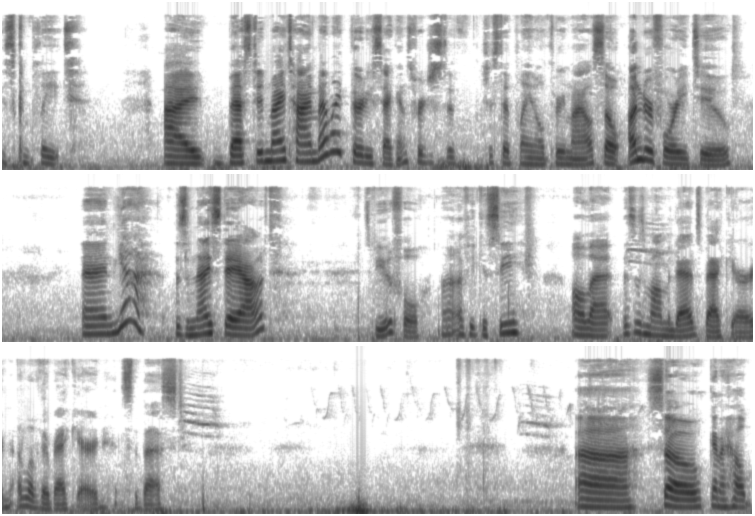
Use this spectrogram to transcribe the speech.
is complete. I bested my time by like 30 seconds for just a just a plain old three miles. So under 42. And yeah, it was a nice day out. It's beautiful. I don't know if you can see all that. This is mom and dad's backyard. I love their backyard. It's the best. Uh, so gonna help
